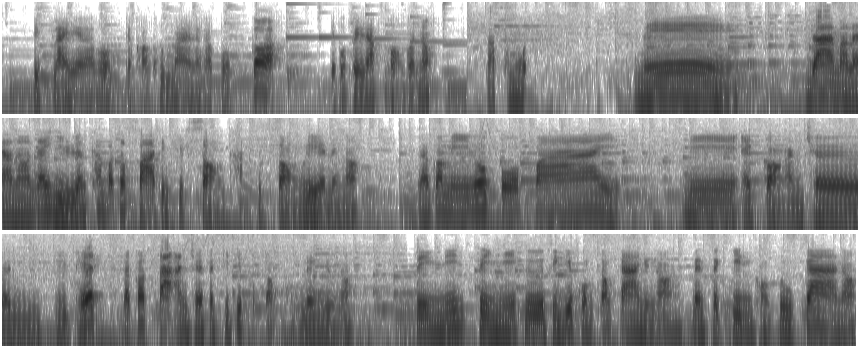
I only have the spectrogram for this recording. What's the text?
10 10 ไลค์เนี่ยนะครับผมจะขอบคุณมากนะครับผมก็ เดี๋ยวผมไปรับของก่อนเนาะรับทั้งหมดนี่ได้มาแล้วเนาะได้หินเรื่องขั้นบัตเตอร์ฟาถึง 12ขั้น12 เหรียญเลยเนาะแล้วก็มีรูปโปรไฟล์มีไอ้กล่องอัญเชิญ มีเพชรแล้วก็ตาอัญเชิญสกินที่ผมต้องผมเล็งอยู่เนาะสิ่งนี้สิ่งนี้คือสิ่งที่ผมต้องการอยู่เนาะเป็นสกินของตูก้าเนาะ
